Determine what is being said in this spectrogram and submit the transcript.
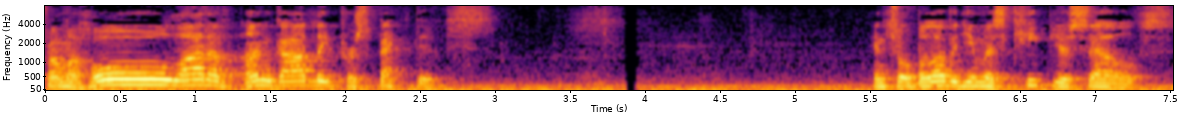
From a whole lot of ungodly perspectives. And so, beloved, you must keep yourselves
